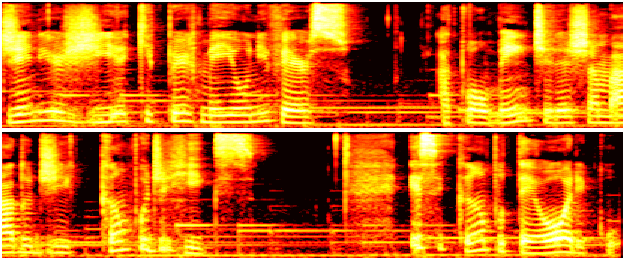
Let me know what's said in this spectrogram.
de energia que permeia o universo. Atualmente ele é chamado de campo de Higgs. Esse campo teórico,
